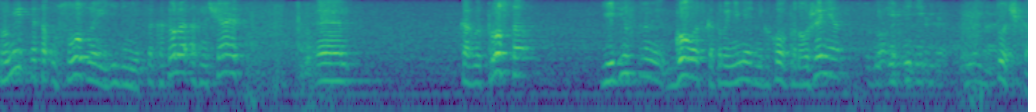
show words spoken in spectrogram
Трумит это условная единица, которая означает э, как бы просто единственный голос, который не имеет никакого продолжения, и, и, и, и, точка.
